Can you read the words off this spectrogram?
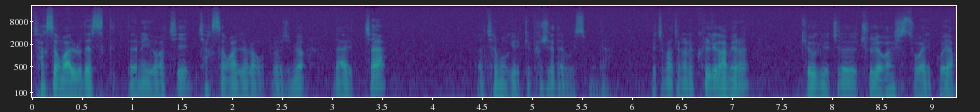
작성 완료됐을 때는 이와 같이 작성 완료라고 보여지며 날짜 제목이 이렇게 표시가 되고 있습니다. 그렇지 마찬가지로 클릭하면은 교육 일지를 출력하실 수가 있고요.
